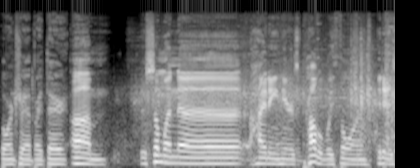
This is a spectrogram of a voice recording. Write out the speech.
Thorn trap right there. Um, there's someone uh hiding in here. It's probably Thorn. It is.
